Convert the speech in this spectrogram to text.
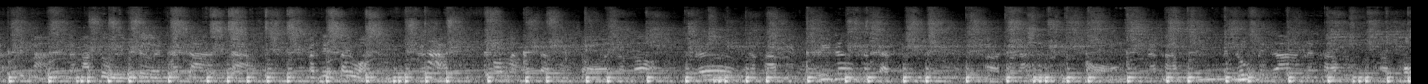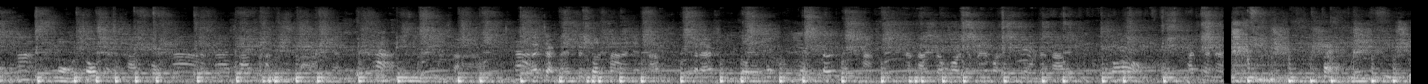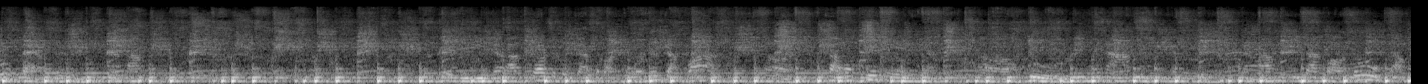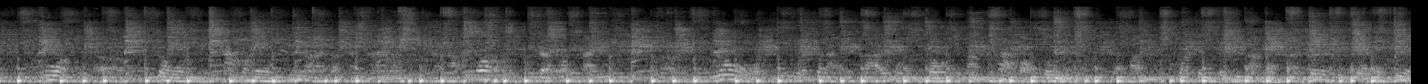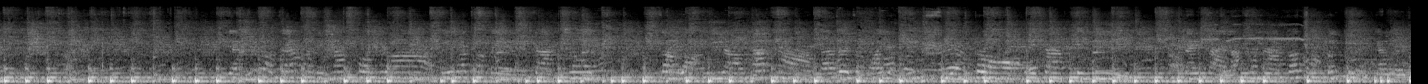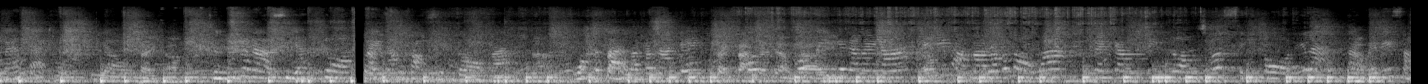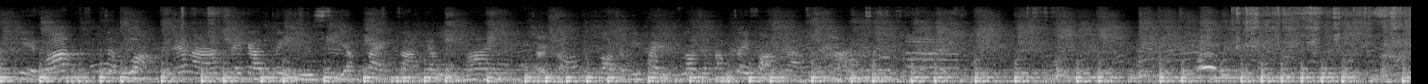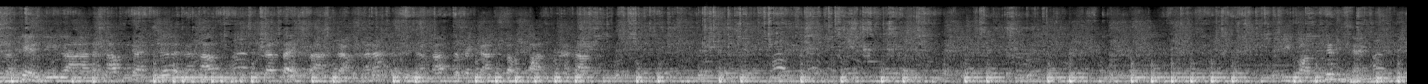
จัดขึ้นมา เชิดสิงโตนี่แหละ แต่ไม่ได้สังเกตว่าจังหวะนะคะในการตีเสียงแตกต่างกันหรือไม่ใช่ครับต่อจากนี้ไปเราจะตั้งใจฟังกันนะคะสังเกตลีลานะครับการเชิดนะครับ จะแตกต่างจากคณะอื่นนะครับ จะเป็นการสัมผัสนะ ครั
